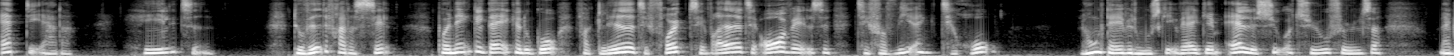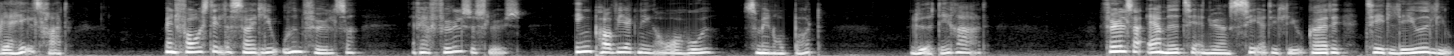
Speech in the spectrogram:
at de er der hele tiden. Du ved det fra dig selv. På en enkelt dag kan du gå fra glæde til frygt, til vrede, til overvældelse, til forvirring, til ro. Nogle dage vil du måske være igennem alle 27 følelser. Man bliver helt træt. Men forestil dig så et liv uden følelser. At være følelsesløs. Ingen påvirkning overhovedet. Som en robot. Lyder det rart? Følelser er med til at nuancere dit liv, gøre det til et levet liv.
